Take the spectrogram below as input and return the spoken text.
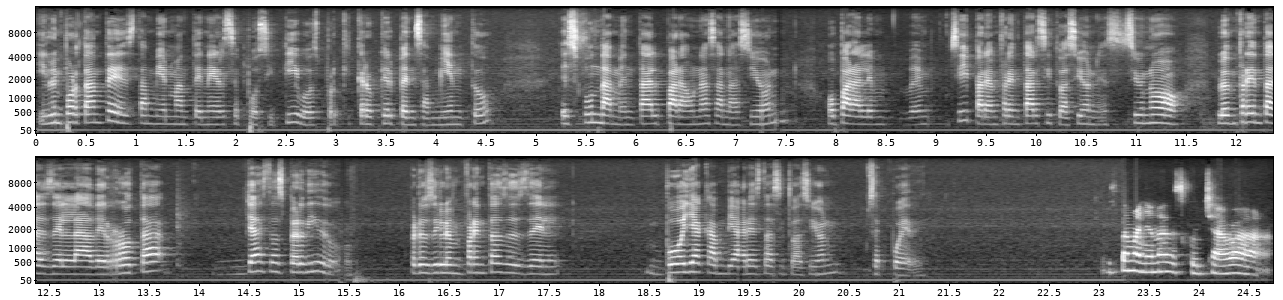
y, lo importante es también mantenerse positivos, porque creo que el pensamiento es fundamental para una sanación o para, em, sí, para enfrentar situaciones. Si uno lo enfrenta desde la derrota, ya estás perdido. Pero si lo enfrentas desde el voy a cambiar esta situación, se puede. Esta mañana escuchaba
